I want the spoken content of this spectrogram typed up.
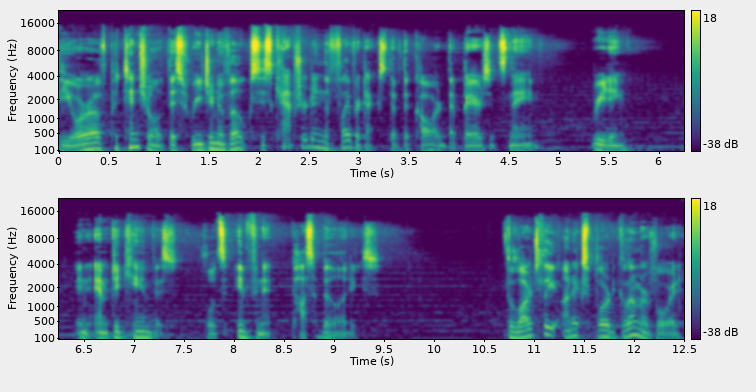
The aura of potential this region evokes is captured in the flavor text of the card that bears its name, reading, An empty canvas holds infinite possibilities. The largely unexplored Glimmer Void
